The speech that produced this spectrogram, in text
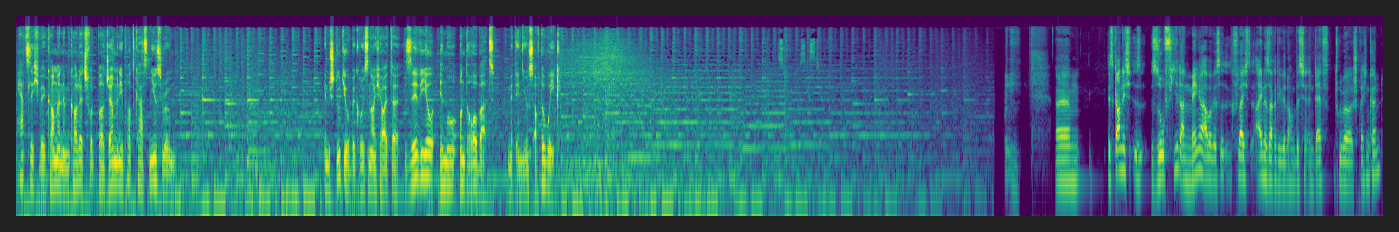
Herzlich willkommen im College Football Germany Podcast Newsroom. Im Studio begrüßen euch heute Silvio, Immo und Robert mit den News of the Week. Ähm, ist gar nicht so viel an Menge, aber es ist vielleicht eine Sache, die wir noch ein bisschen in Depth drüber sprechen können.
